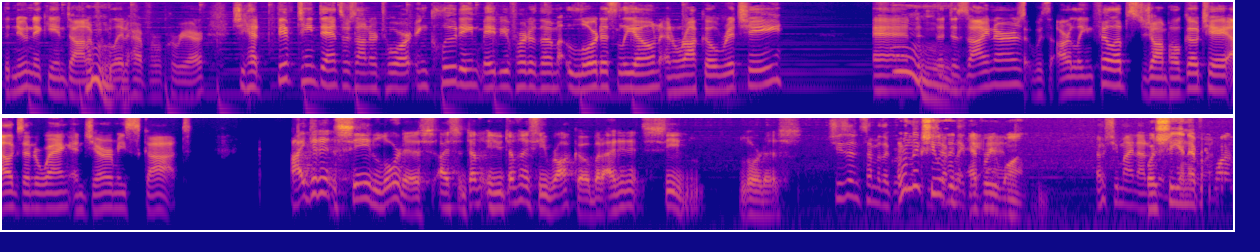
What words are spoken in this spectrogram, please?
the new Nikki and Donna from the Hmm. later half of her career. She had 15 dancers on her tour, including, maybe you've heard of them, Lourdes Leon and Rocco Ritchie. And Hmm. the designers was Arianne Phillips, Jean Paul Gaultier, Alexander Wang, and Jeremy Scott. I didn't see Lourdes. I definitely you definitely see Rocco, but I didn't see Lourdes. She's in some of the Group. I don't think she she's was in everyone. end. Oh, she might not. Was have she been in everyone?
